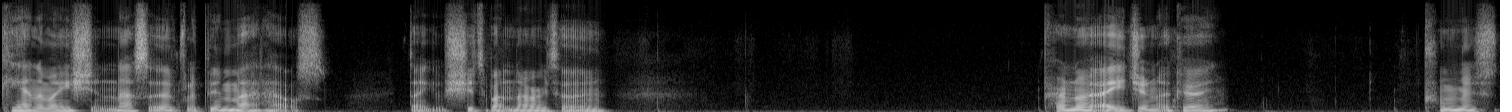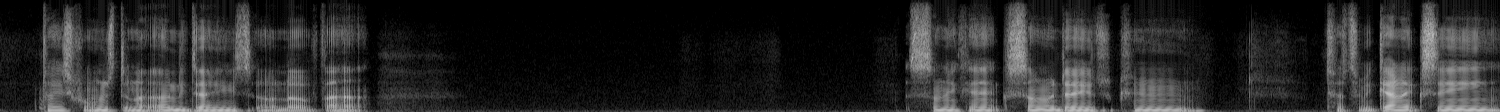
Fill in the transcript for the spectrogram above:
key animation, that's a flipping madhouse. Don't give a shit about Naruto. Paranoid Agent, okay. Promise, Place Promised in the early days, I love that. Sonic X, Summer Days, Cool. Tatami Galaxy.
